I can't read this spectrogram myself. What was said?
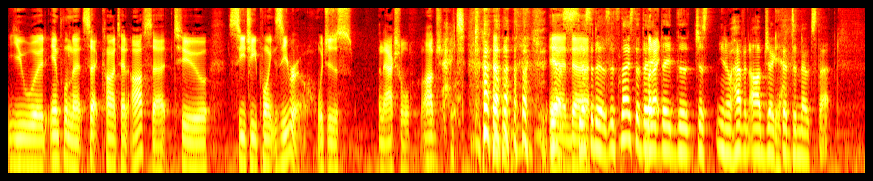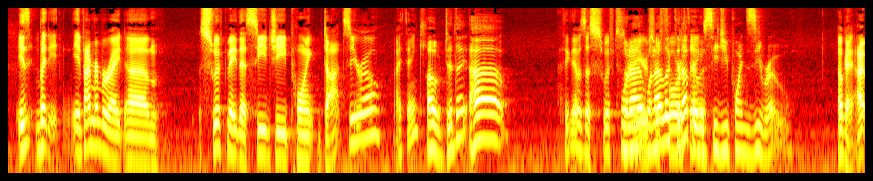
you would implement set content offset to CG point zero, which is an actual object. yes, and, uh, yes, it is. It's nice that they, I, they, they, just you know have an object yeah. that denotes that. Is but if I remember right, um, Swift made that CG point dot zero. I think. Oh, did they? Uh, I think that was a Swift. When I when I looked it up, thing. it was CG point zero. Okay, I,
